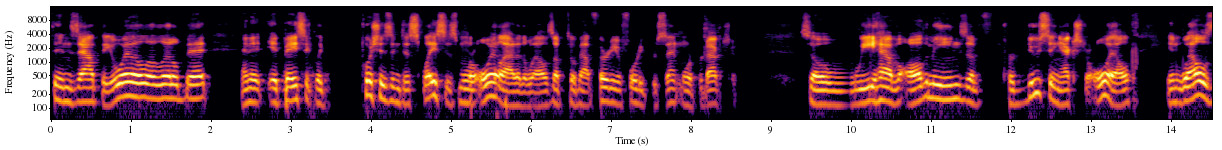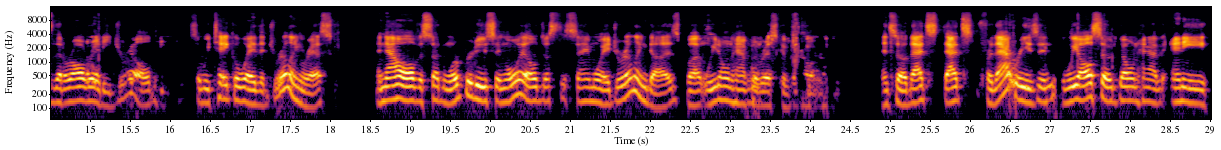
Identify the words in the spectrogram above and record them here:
thins out the oil a little bit, and it it basically pushes and displaces more oil out of the wells up to about 30 or 40 percent more production. So we have all the means of producing extra oil in wells that are already drilled. So we take away the drilling risk. And now all of a sudden we're producing oil just the same way drilling does, but we don't have the risk of drilling. And so that's that's for that reason, we also don't have any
